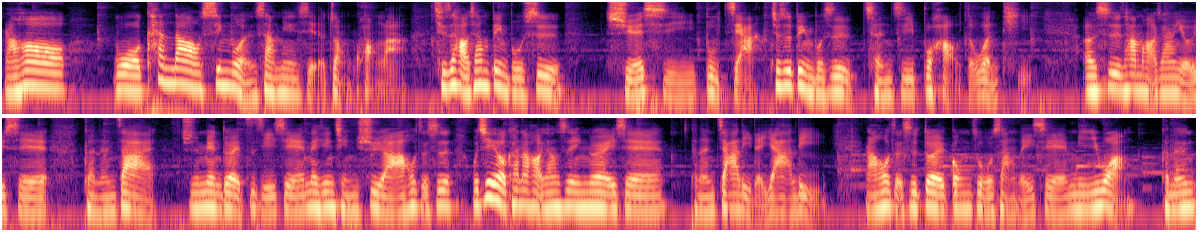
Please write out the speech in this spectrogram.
然后我看到新闻上面写的状况啦，其实好像并不是。学习不佳，就是并不是成绩不好的问题，而是他们好像有一些可能在就是面对自己一些内心情绪啊，或者是我记得有看到好像是因为一些可能家里的压力，然后或者是对工作上的一些迷惘，可能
